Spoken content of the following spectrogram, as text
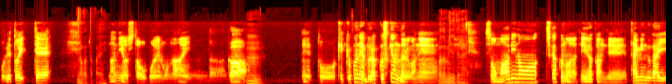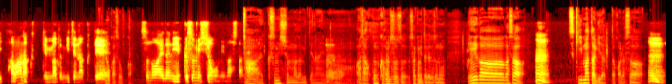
これといって、なかったかい？何をした覚えもないんだが、うん、えっと、結局ね、ブラックスキャンダルがね、まだ見れてない。そう、周りの近くの映画館でタイミングが合わなくて、まだ見てなくて、そうかそうか。その間に X ミッションを見ましたね。ああ、X ミッションまだ見てないな。うん、あ、だから今回本当そうそう、さっきも言ったけど、その、映画がさ、うん。月またぎだったからさ、うん。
